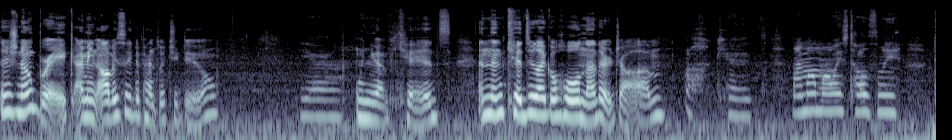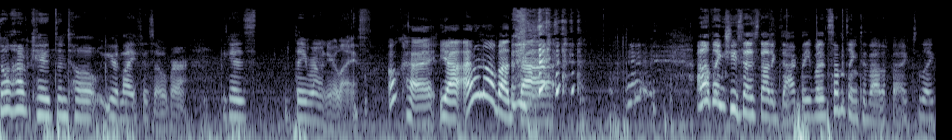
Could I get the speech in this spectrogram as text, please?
There's no break. I mean, obviously, it depends what you do Yeah. when you have kids. And then kids are like a whole nother job. Oh, kids. My mom always tells me, don't have kids until your life is over, because they ruin your life. Okay. Yeah, I don't know about that. I don't think she says that exactly, but it's something to that effect. Like,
